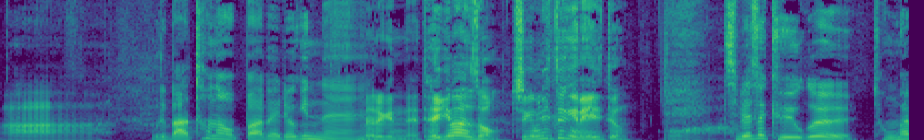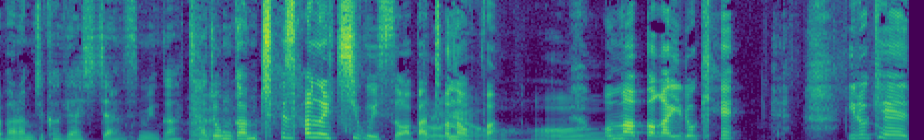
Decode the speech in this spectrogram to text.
아 우리 마터나 오빠 매력 있네. 매력 있네 대기만성 지금 1등이네 1등 와 집에서 교육을 정말 바람직하게 하시지 않습니까? 네. 자존감 최상을 치고 있어 마터나 그러게요. 오빠. 어. 엄마 아빠가 이렇게 이렇게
